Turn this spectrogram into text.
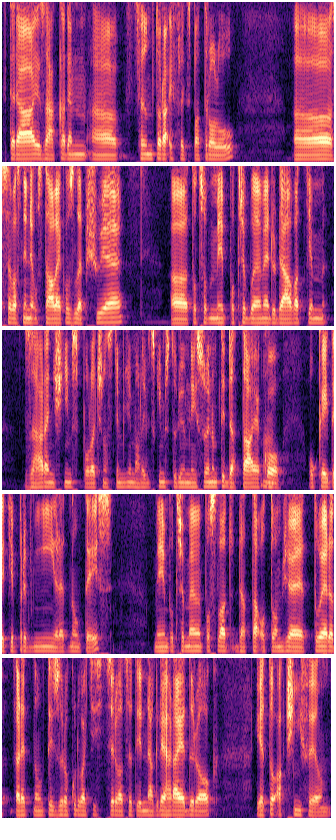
která je základem uh, Filmtora i Flix Patrolu, uh, se vlastně neustále jako zlepšuje. Uh, to, co my potřebujeme dodávat těm zahraničním společnostem, těm hollywoodským studium, nejsou jenom ty data, jako hmm. OK, teď je první Red Notice, my jim potřebujeme poslat data o tom, že to je Red Notice z roku 2021, kde hraje drog, je to akční film.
